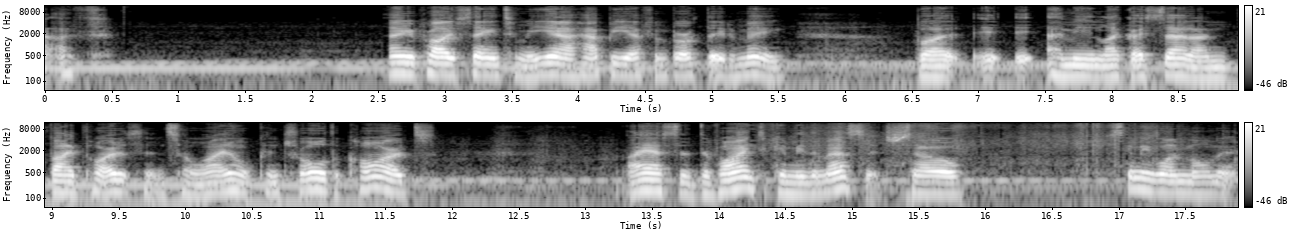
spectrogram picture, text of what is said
I, and you're probably saying to me yeah happy effing birthday to me but it, it, I mean, like I said, I'm bipartisan, so I don't control the cards. I asked the divine to give me the message, so just give me one moment.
